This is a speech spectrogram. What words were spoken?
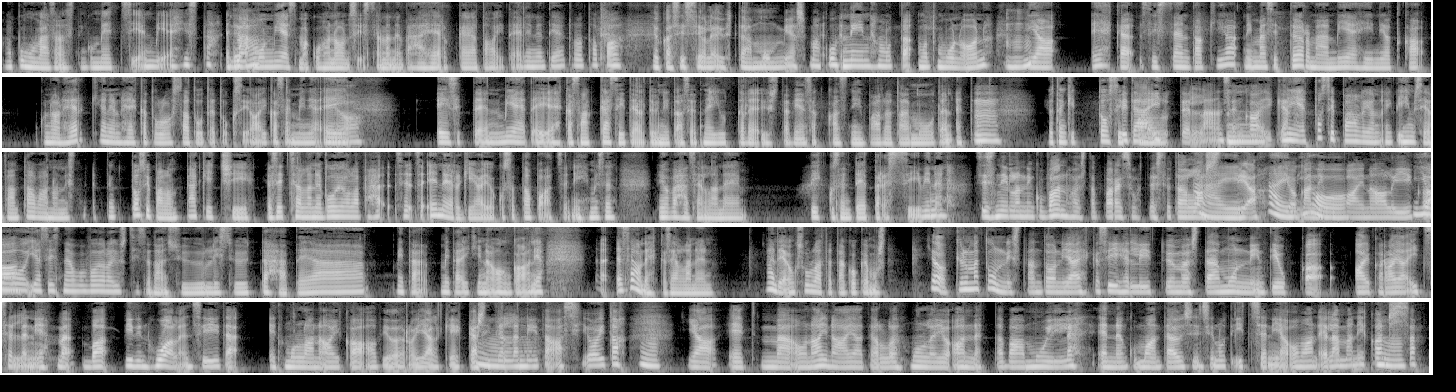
mä puhun vähän sellaisesta niin metsien miehistä. Että mä, mun miesmakuhan on siis sellainen vähän herkkä ja taiteellinen tietyllä tapaa. Joka siis ei ole yhtään mun miesmaku. Niin, mutta, mutta mun on. Mm-hmm. Ja ehkä siis sen takia, niin mä sitten törmään miehiin, jotka kun ne on herkkiä, niin on he ehkä tullut satutetuksi aikaisemmin ja ei, Joo. ei sitten, miehet ei ehkä saa käsiteltyä niitä asioita, ne juttelee ystäviensä kanssa niin paljon tai muuten, että Mm. Jotenkin tosi Pitää paljon... itsellään sen Mm, kaiken. Niin, että tosi paljon niitä ihmisiä, joita on tavannut, niin että tosi paljon packagea. Ja sitten sellainen voi olla vähän, se, se energia, joku sä tapaat sen ihmisen, niin on vähän sellainen pikkusen depressiivinen. Siis niillä on niin kuin vanhoista parisuhteista jotain Näin, lastia, näin, joka joo. niin kuin painaa liikaa. Joo, ja siis ne voi olla just siis jotain syyllisyyttä, häpeää, mitä, mitä ikinä onkaan. Ja, ja se on ehkä sellainen, mä en tiedä, onko sulla tätä kokemusta? Joo, kyllä mä tunnistan ton ja ehkä siihen liittyy myös tämä mun niin tiukka aikaraja itselleni. Mä va- pidin huolen siitä, että mulla on aikaa avioeron jälkeen käsitellä Mm. niitä asioita. Mm. Ja että mä oon aina ajatellut, että mulle ei ole annettavaa muille ennen kuin mä oon täysin sinut itseni ja oman elämäni kanssa. Mm.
